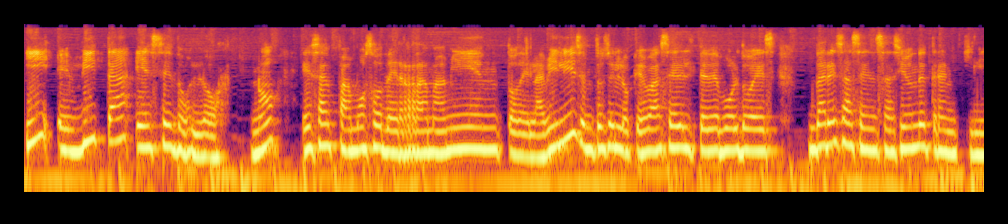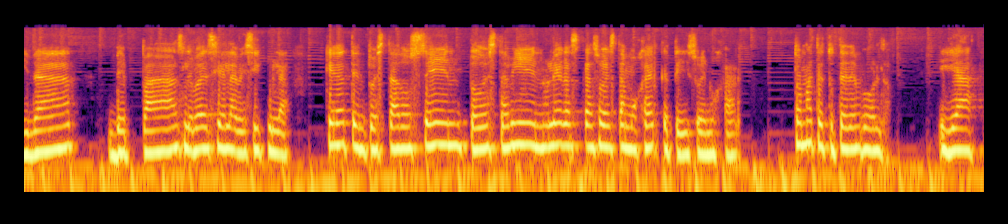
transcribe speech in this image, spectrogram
y evita ese dolor, ¿no? Ese famoso derramamiento de la bilis. Entonces lo que va a hacer el té de boldo es dar esa sensación de tranquilidad, de paz. Le va a decir a la vesícula, quédate en tu estado zen, todo está bien, no le hagas caso a esta mujer que te hizo enojar. Tómate tu té de boldo y ya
